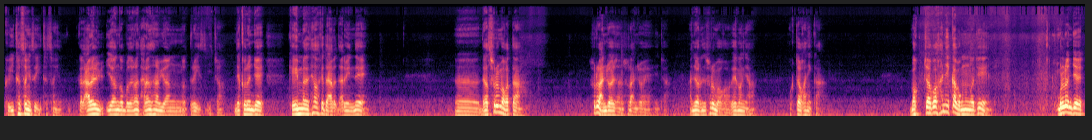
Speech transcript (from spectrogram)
그 이타성이 있어요, 이타성이. 그러니까 나를 위한 것보다는 다른 사람을 위한 것들이 있, 있죠. 근데 그런 이제 개인마다 생각하기 나름, 나름인데, 어, 내가 술을 먹었다. 술을 안 좋아해, 저는 술을 안 좋아해, 진짜. 안 좋아하는데 술을 먹어. 왜 먹냐? 먹자고 하니까. 먹자고 하니까 먹는 거지. 물론 이제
